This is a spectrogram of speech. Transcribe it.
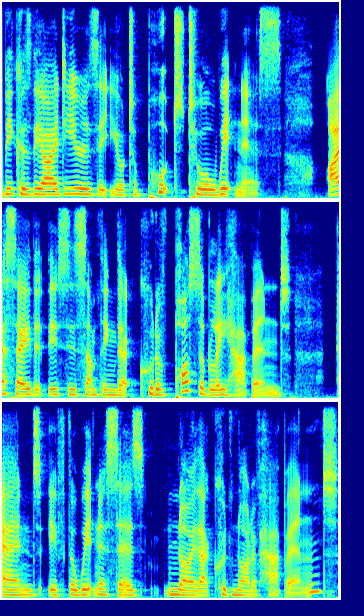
because the idea is that you're to put to a witness, I say that this is something that could have possibly happened. And if the witness says, no, that could not have happened,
